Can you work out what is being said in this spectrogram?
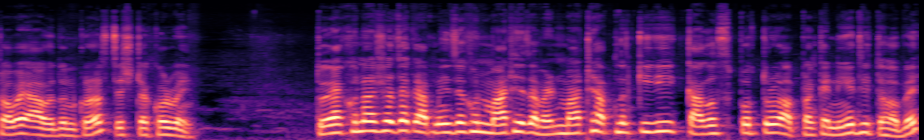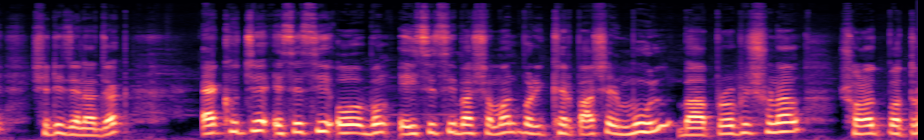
সবাই আবেদন করার চেষ্টা করবেন। তো এখন আসা যাক, আপনি যখন মাঠে যাবেন, মাঠে আপনার কী কী কাগজপত্র আপনাকে নিয়ে যেতে হবে সেটি জানা যাক। এক হচ্ছে এসএসসি ও এবং এইচএসসি বা সমান পরীক্ষার পাশের মূল বা প্রফেশনাল সনদপত্র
